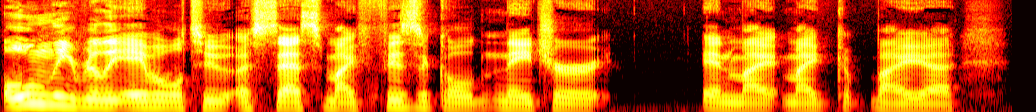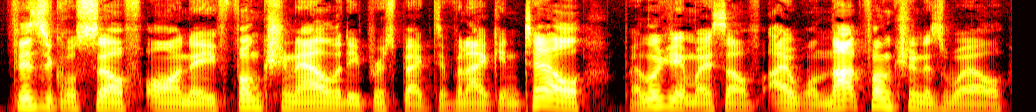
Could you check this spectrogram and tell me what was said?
only really able to assess my physical nature and my my my uh, physical self on a functionality perspective, and I can tell by looking at myself, I will not function as well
